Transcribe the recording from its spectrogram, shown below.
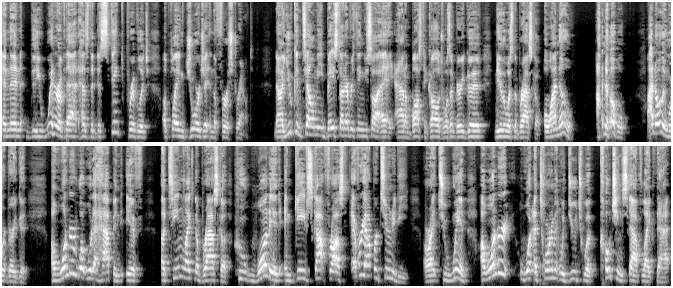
And then the winner of that has the distinct privilege of playing Georgia in the first round. Now, you can tell me based on everything you saw, hey, Adam, Boston College wasn't very good. Neither was Nebraska. Oh, I know. I know. I know they weren't very good. I wonder what would have happened if a team like Nebraska, who wanted and gave Scott Frost every opportunity, all right, to win, I wonder what a tournament would do to a coaching staff like that,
